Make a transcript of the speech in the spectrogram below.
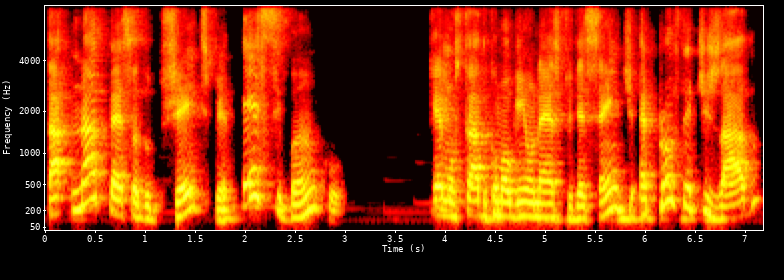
Tá? Na peça do Shakespeare, esse banco, que é mostrado como alguém honesto e decente, é profetizado.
